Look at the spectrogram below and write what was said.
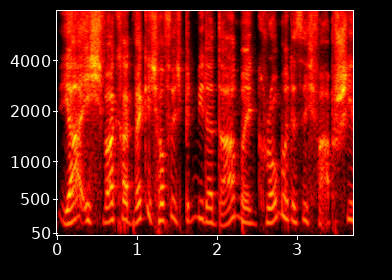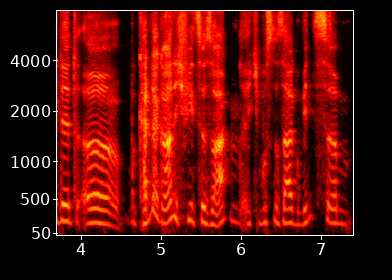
Ja, ich war gerade weg. Ich hoffe, ich bin wieder da. Mein Chrome hatte sich verabschiedet. Äh, man kann da gar nicht viel zu sagen. Ich muss nur sagen, Vince, ähm,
